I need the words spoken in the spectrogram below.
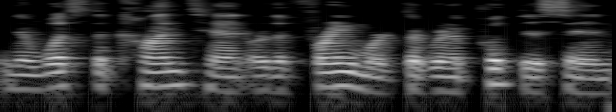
and then what's the content or the framework that we're going to put this in.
